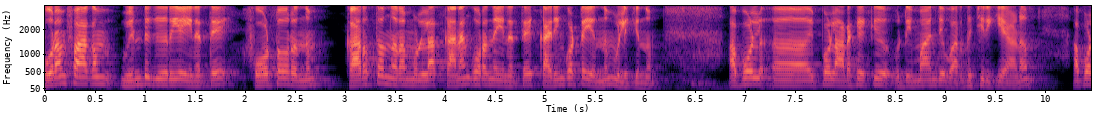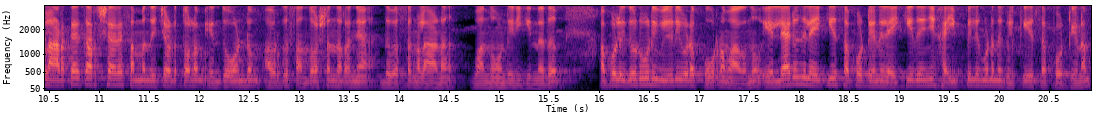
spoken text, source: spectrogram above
പുറം ഭാഗം വിണ്ടുകീറിയ ഇനത്തെ ഫോട്ടോർ എന്നും കറുത്ത നിറമുള്ള കനം കുറഞ്ഞ ഇനത്തെ കരിങ്കൊട്ടയെന്നും വിളിക്കുന്നു. അപ്പോൾ ഇപ്പോൾ അടക്കയ്ക്ക് ഡിമാൻഡ് വർദ്ധിച്ചിരിക്കുകയാണ്. അപ്പോൾ അടക്ക കർഷകരെ സംബന്ധിച്ചിടത്തോളം എന്തുകൊണ്ടും അവർക്ക് സന്തോഷം നിറഞ്ഞ ദിവസങ്ങളാണ് വന്നുകൊണ്ടിരിക്കുന്നത്. അപ്പോൾ ഇതോടുകൂടി വീഡിയോ ഇവിടെ പൂർണമാകുന്നു. എല്ലാവരും ഒന്ന് ലൈക്ക് ചെയ്ത് സപ്പോർട്ട് ചെയ്യണം. ലൈക്ക് ചെയ്ത് കഴിഞ്ഞ് ഹൈപ്പിലും കൂടെ ഒന്ന് ക്ലിക്ക് ചെയ്ത് സപ്പോർട്ട് ചെയ്യണം.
